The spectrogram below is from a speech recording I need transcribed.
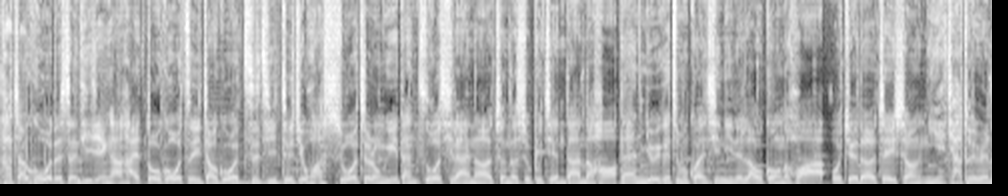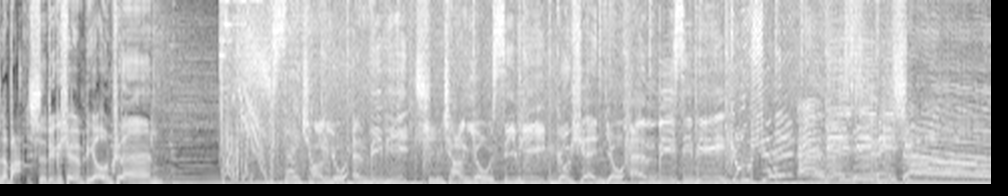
他照顾我的身体健康，还多过我自己照顾我自己。这句话说着容易，但做起来呢，真的是不简单的哈。但有一个这么关心你的老公的话，我觉得这一生你也嫁对人了吧？是这个选比较安全。赛场有 MVP，情场有 CP，勾选有 MVCp，勾选 MVCp 秀。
